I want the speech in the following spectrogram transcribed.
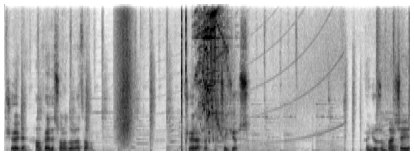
Şöyle halkayı da sona doğru atalım. Şöyle arkadaşlar çekiyoruz. Önce uzun parçayı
